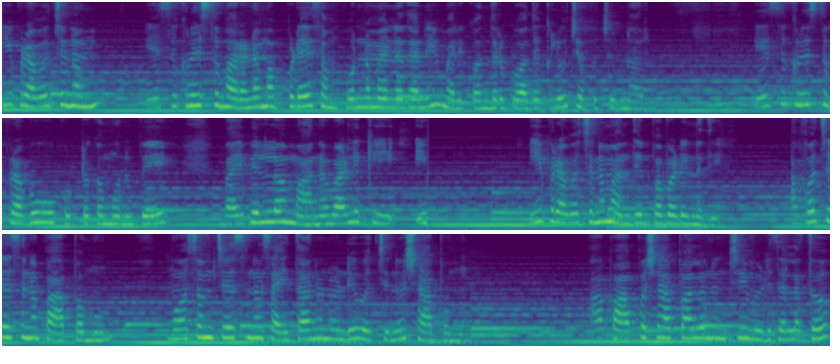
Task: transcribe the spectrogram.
ఈ ప్రవచనం యేసుక్రీస్తు మరణం అప్పుడే సంపూర్ణమైనదని మరికొందరు బోధకులు చెప్పుచున్నారు. యేసుక్రీస్తు ప్రభువు పుట్టుక మునిపే బైబిల్లో మానవాళికి ఈ ఈ ప్రవచనం అందింపబడినది. అవ్వ చేసిన పాపము మోసం చేసిన సైతాను నుండి వచ్చిన శాపము. ఆ పాప శాపాల నుంచి విడుదలతో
